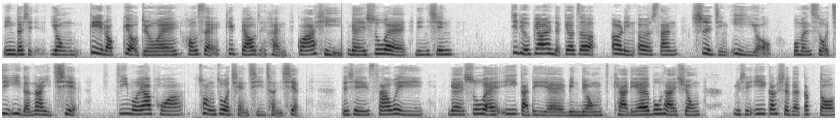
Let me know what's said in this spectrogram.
因就是用记录剧场的方式去表现歌戏艺术的人生。这条表演的叫做《二零二三市井艺游》，我们所记忆的那一切，鸡模亚潘创作前期呈现，就是三位艺术的以家己的面容徛伫个舞台上，毋是以角色的角度，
